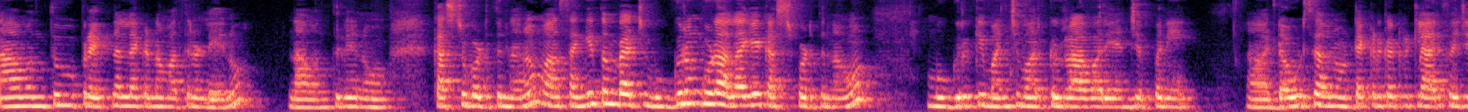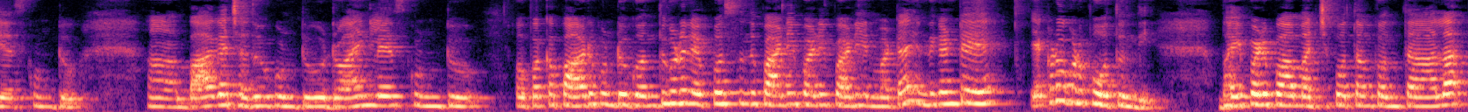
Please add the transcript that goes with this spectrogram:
నా వంతు ప్రయత్నం లేకుండా మాత్రం లేను. నా వంతు నేను కష్టపడుతున్నాను. మా సంగీతం బ్యాచ్ ముగ్గురం కూడా అలాగే కష్టపడుతున్నాము. ముగ్గురికి మంచి మార్కులు రావాలి అని చెప్పని డౌట్స్ ఏమైనా ఉంటే ఎక్కడికక్కడ క్లారిఫై చేసుకుంటూ బాగా చదువుకుంటూ డ్రాయింగ్లు వేసుకుంటూ ఒక పక్క పాడుకుంటూ గొంతు కూడా నొప్పి వస్తుంది పాడి పాడి పాడి అనమాట ఎందుకంటే ఎక్కడో ఒకటి పోతుంది. భయపడిపో మర్చిపోతాం కొంత అలా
